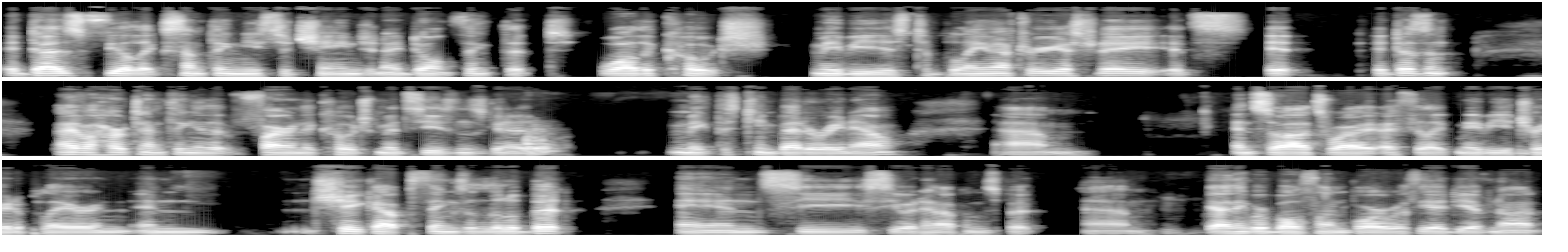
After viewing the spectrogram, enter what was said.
it does feel like something needs to change, and I don't think that while the coach maybe is to blame after yesterday, it's it it doesn't I have a hard time thinking that firing the coach midseason is going to make this team better right now. Um, and so that's why I feel like maybe you trade a player and, and shake up things a little bit and see see what happens. But um, mm-hmm. yeah, I think we're both on board with the idea of not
